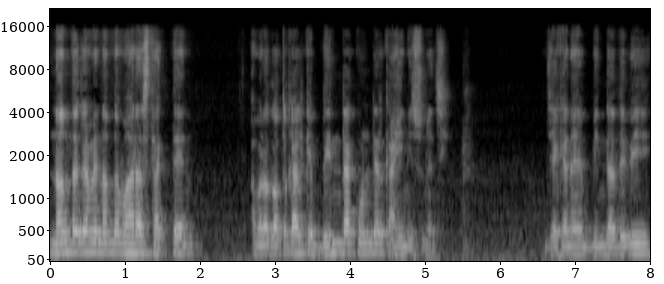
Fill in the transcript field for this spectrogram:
নন্দগ্রামে নন্দ মহারাজ থাকতেন। আমরা গতকালকে বৃন্দাকুণ্ডের কাহিনী শুনেছি। যেখানে বৃন্দা দেবী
